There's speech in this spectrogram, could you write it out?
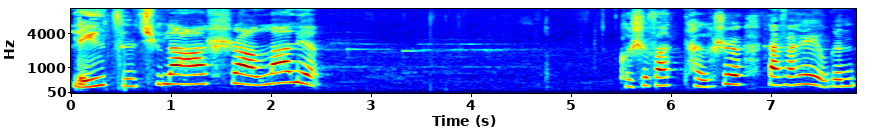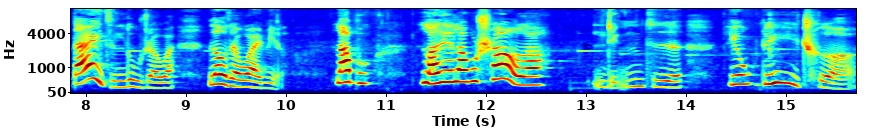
林子去拉上拉链，可是发，可是他发现有根带子露在外，露在外面，拉不。拉链拉不上了，林子用力扯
